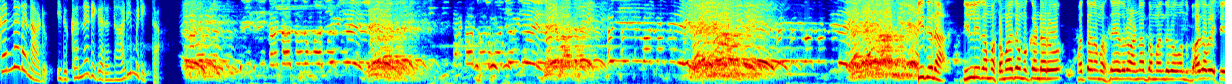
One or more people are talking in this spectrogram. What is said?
ಕನ್ನಡ ನಾಡು, ಇದು ಕನ್ನಡಿಗರ ನಾಡಿ ಮಿಡಿತ ಈ ದಿನ ಇಲ್ಲಿ ನಮ್ಮ ಸಮಾಜ ಮುಖಂಡರು ಮತ್ತು ನಮ್ಮ ಸ್ನೇಹಿತರು, ಅಣ್ಣ ತಮ್ಮಂದಿರು ಒಂದು ಭಾಗವಹಿಸಿ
